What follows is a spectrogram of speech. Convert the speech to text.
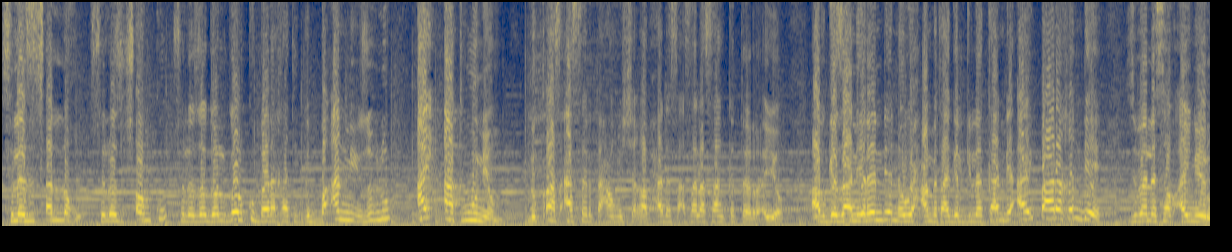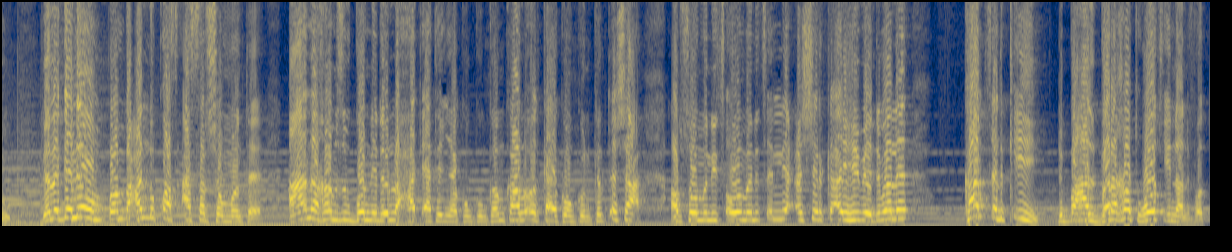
سلازي تسألخو سلازي تصامكو سلازي قلقلكو برخاتي قبعني زبلو أي أتون يوم لقاس عصر تحوم الشغاب حدث سلاسان كتر رأيو أب رندي نوي حامت أقل قلت كان دي أي بارخن دي سب أي نيرو قال قال يوم بمبعل لقاس عصر شمونته أنا خمس قلني دلو حتى أتنيا كونكم كم كالو أتكا يكونكم كل تشع أبصو من يتقوم من يتقلي عشر كأي هبه دبالة ካብ ፅድቂ ድበሃል በረኸት ወፂና ንፈልጦ።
